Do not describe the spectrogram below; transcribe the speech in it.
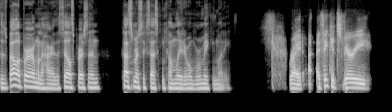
the developer. I'm going to hire the salesperson. Customer success can come later when we're making money. Right. I think it's very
